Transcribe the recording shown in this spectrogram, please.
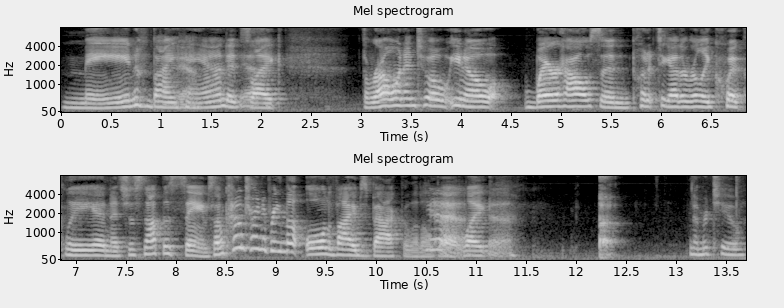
made by hand. It's Yeah. like thrown into a you know warehouse and put it together really quickly and it's just not the same. So I'm kind of trying to bring the old vibes back a little Yeah. bit. Like yeah. number 2.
